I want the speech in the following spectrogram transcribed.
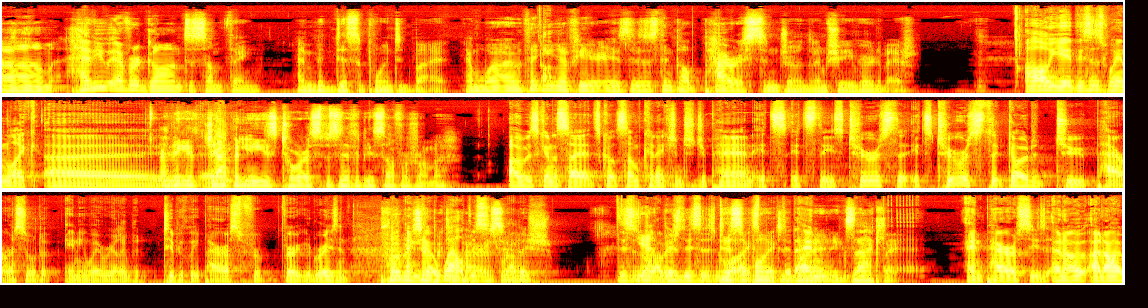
Um, have you ever gone to something and been disappointed by it? And what I'm thinking of here is there's this thing called Paris syndrome that I'm sure you've heard about. Oh yeah, this is when like uh, I think it's uh, you- Japanese tourists specifically suffer from it. I was going to say it's got some connection to Japan. It's it's these tourists that it's tourists that go to, to Paris or to anywhere really, but typically Paris for very good reason. and go, well, Paris, this is yeah. rubbish. This is Yeah, rubbish. This isn't what I expected. And it. exactly. and Paris is and I and I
